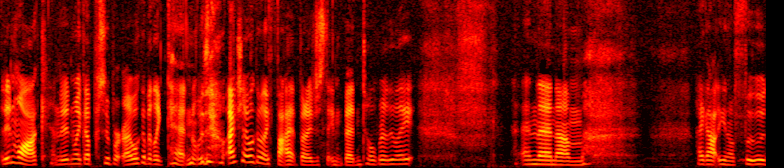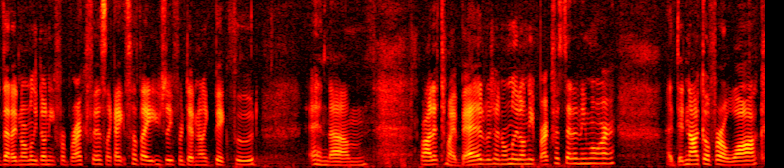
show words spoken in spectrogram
I didn't walk and I didn't wake up super I woke up at like 10. Actually, I woke up at like 5, but I just stayed in bed until really late. And then um I got, you know, food that I normally don't eat for breakfast. Like I stuff I usually for dinner, like big food and um, brought it to my bed, which I normally don't eat breakfast in anymore. I did not go for a walk.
